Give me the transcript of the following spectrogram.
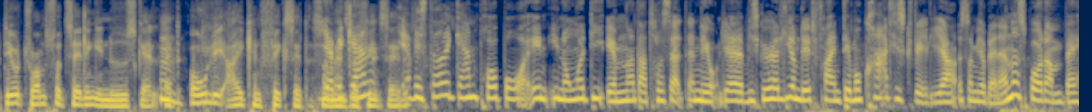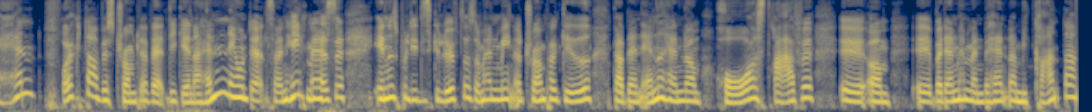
Det er jo Trumps fortælling i nødskal, mm. at only I can fix it, som jeg han så gerne, fint sagde Jeg vil stadig gerne prøve at bore ind i nogle af de emner, der trods alt er nævnt. Ja, vi skal høre lige om lidt fra en demokratisk vælger, som jeg blandt andet spurgte om, hvad han frygter, hvis Trump bliver valgt igen. Og han nævnte altså en hel masse indrigspolitiske løfter, som han mener, Trump har givet, der blandt andet handler om hårdere straffe, øh, om øh, hvordan man behandler migranter,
